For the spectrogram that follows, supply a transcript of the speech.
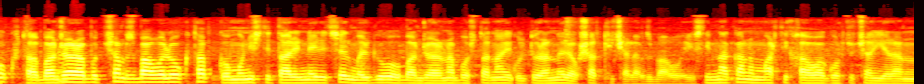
Օգուտ է, բանջարաբուծությամբ զբաղվելը օգուտ է, կոմունիստի տարիներից էլ մեր գյուղը բանջարանաբոստանային կուլտուրաներով շատ քիչ ալավ զբաղվեի։ Հիմնականում մարդիկ խաղաղագործության երան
